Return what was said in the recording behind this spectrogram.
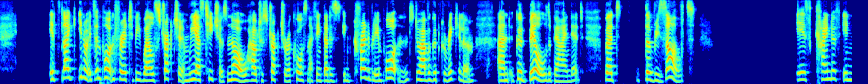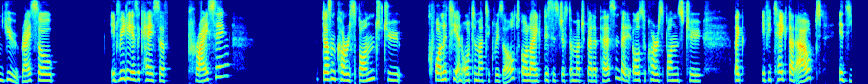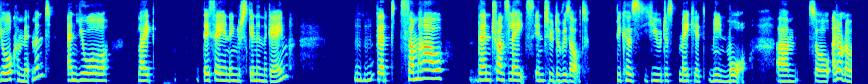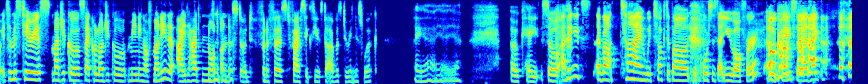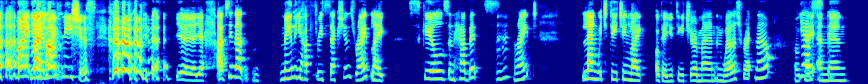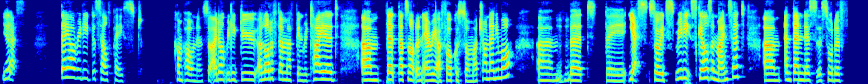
it's like you know it's important for it to be well structured and we as teachers know how to structure a course and i think that is incredibly important to have a good curriculum and a good build behind it. But the result is kind of in you right? So it really is a case of pricing doesn't correspond to quality and automatic result or like this is just a much better person but it also corresponds to like if you take that out it's your commitment and your like they say in english skin in the game mm-hmm. that somehow then translates into the result because you just make it mean more um, so I don't know. It's a mysterious, magical, psychological meaning of money that I had not understood for the first five, six years that I was doing this work. Yeah, yeah, yeah. Okay, so I think it's about time we talked about the courses that you offer. Okay, oh God. so I'd like my yeah, my five love... niches. yeah, yeah, yeah, yeah. I've seen that mainly you have three sections, right? Like skills and habits, mm-hmm. right? Language teaching like okay you teach german and welsh right now okay yes, and then yeah. yes. They are really the self-paced components so i don't really do a lot of them have been retired. Um that that's not an area i focus so much on anymore. Um mm-hmm. but the yes so it's really skills and mindset. Um and then there's a sort of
